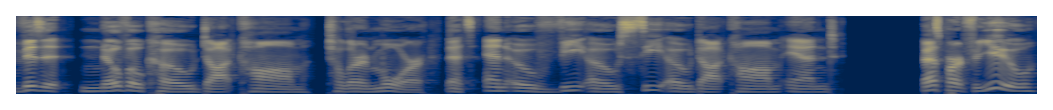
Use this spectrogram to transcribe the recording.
Visit novoco.com to learn more. That's N O V O C O.com. And best part for you,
